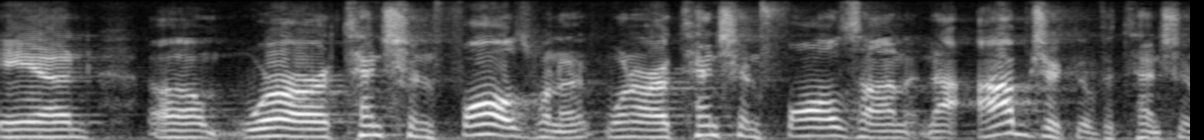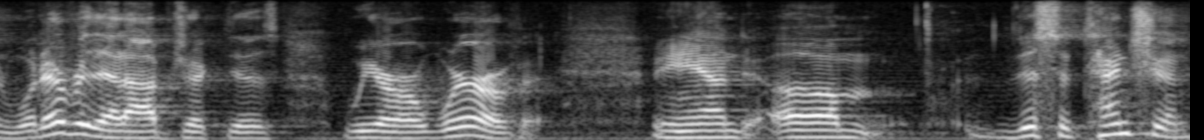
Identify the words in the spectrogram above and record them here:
And um, where our attention falls, when, a, when our attention falls on an object of attention, whatever that object is, we are aware of it. And um, this attention,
